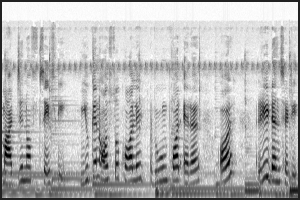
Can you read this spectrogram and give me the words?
Margin of safety. You can also call it room for error or redundancy.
